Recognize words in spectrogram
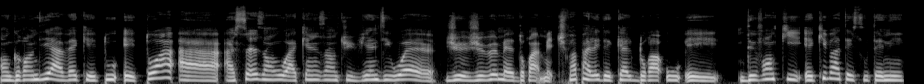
on grandit avec et tout. Et toi, à, à 16 ans ou à 15 ans, tu viens dire, ouais, je, je veux mes droits. Mais tu vas parler de quel droit ou et devant qui et qui va te soutenir?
